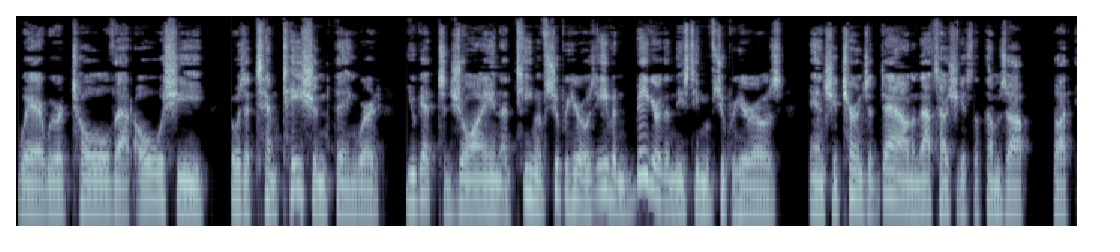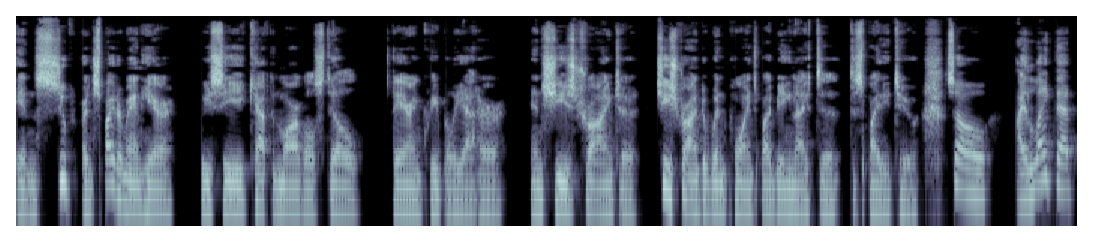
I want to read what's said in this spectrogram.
where we were told that, oh, she, it was a temptation thing where you get to join a team of superheroes even bigger than these team of superheroes. And she turns it down, and that's how she gets the thumbs up. But in super, in Spider-Man here, we see Captain Marvel still staring creepily at her, and she's trying to she's trying to win points by being nice to, to Spidey too. So I like that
